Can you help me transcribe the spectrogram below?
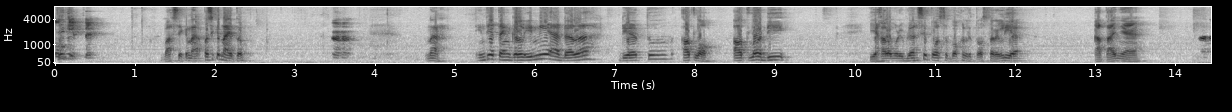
Oke deh. Pasti kena, pasti kena itu. Nah, intinya Tangle ini adalah dia tuh outlaw. Outlaw di ya kalau mau dibilang sih post apocalypse Australia katanya.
